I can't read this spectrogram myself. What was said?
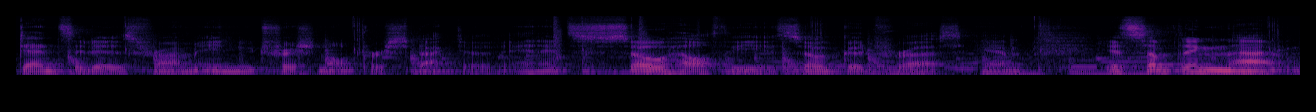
dense it is from a nutritional perspective. And it's so healthy, it's so good for us. And it's something that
